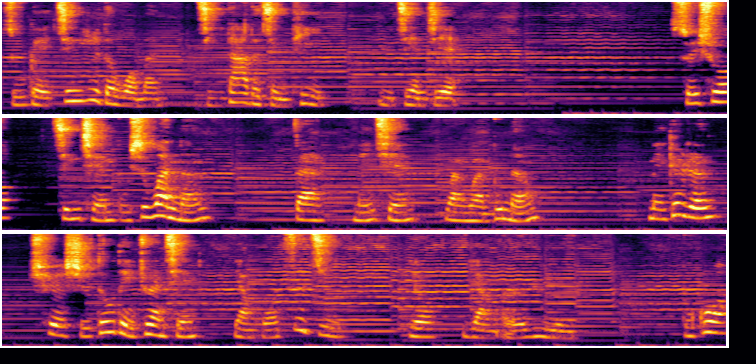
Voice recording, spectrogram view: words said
足给今日的我们极大的警惕与见解。虽说金钱不是万能，但没钱万万不能。每个人确实都得赚钱。养活自己，又养儿育女。不过，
